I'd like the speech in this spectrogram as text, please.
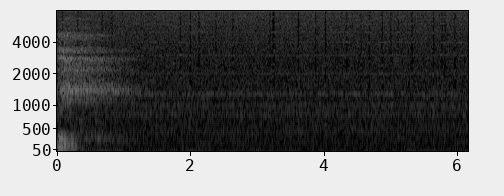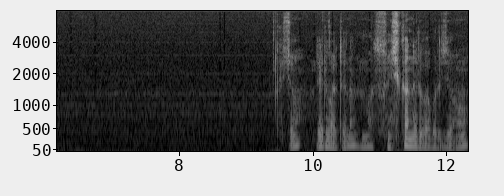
음. 그죠. 내려갈 때는 막 순식간 내려가 버리죠.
